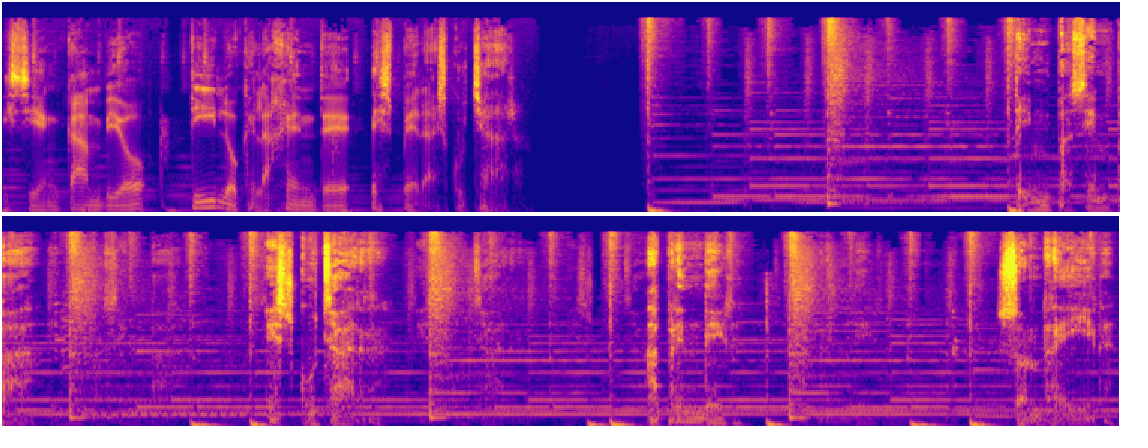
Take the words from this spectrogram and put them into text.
y si en cambio, di lo que la gente espera escuchar. Tempa Sempa. Escuchar. Aprender. Sonreír.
